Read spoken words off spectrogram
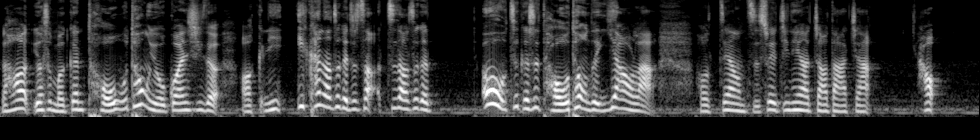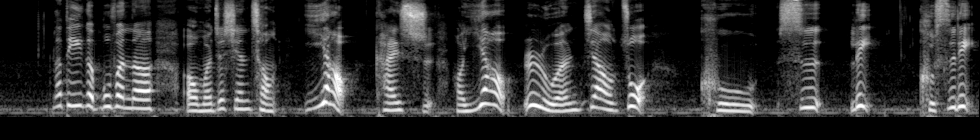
然后有什么跟头痛有关系的哦，你一看到这个就知道知道这个哦，这个是头痛的药啦，哦这样子，所以今天要教大家。好，那第一个部分呢，呃我们就先从药开始。哦，药日文叫做苦斯利，苦斯利。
